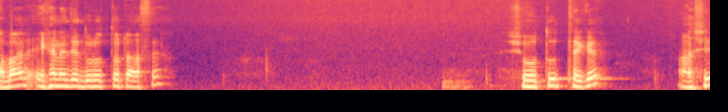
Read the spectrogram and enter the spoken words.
আবার এখানে যে দূরত্বটা আছে সত্তর থেকে আশি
